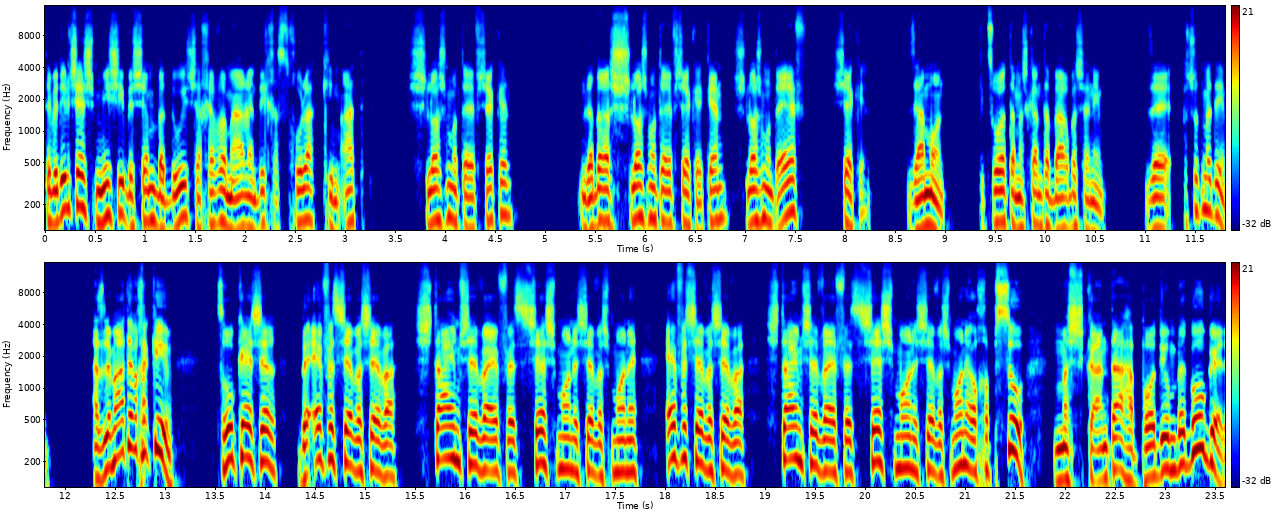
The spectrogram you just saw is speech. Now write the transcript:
אתם יודעים שיש מישהי בשם בדוי שהחבר'ה מה-R&D חסכו לה כמעט 300 אלף שקל? נדבר על 300 אלף שקל, כן? 300 אלף שקל. זה המון. קיצרו לה את המשכנתה בארבע שנים. זה פשוט מדהים. אז למה אתם מחכים? צרו קשר ב-077-270-6878, 077-270-6878, או חפשו משכנתה הפודיום בגוגל.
